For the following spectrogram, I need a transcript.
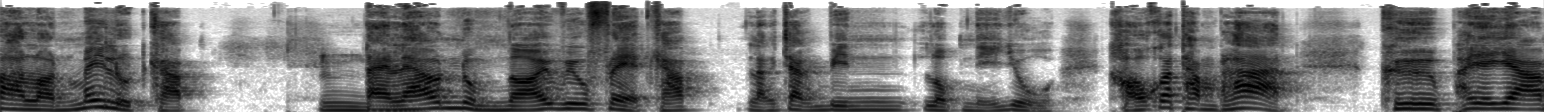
บารอนไม่หลุดครับอืมแต่แล้วหนุ่มน้อยวิลเฟรดครับ หลังจากบินหลบหนีอยู่ เขาก็ทำพลาด คือพยายาม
